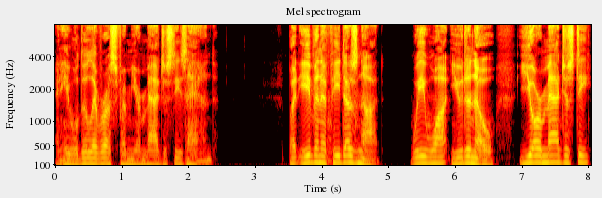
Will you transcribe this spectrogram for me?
and he will deliver us from your majesty's hand. But even if he does not, we want you to know, your majesty,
